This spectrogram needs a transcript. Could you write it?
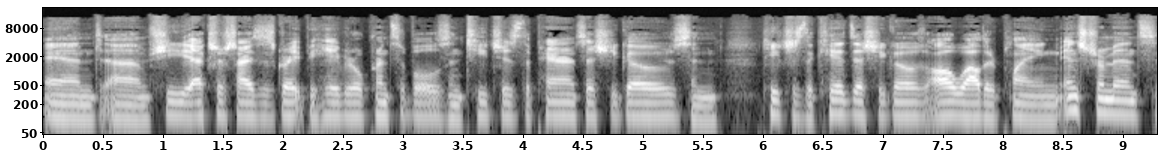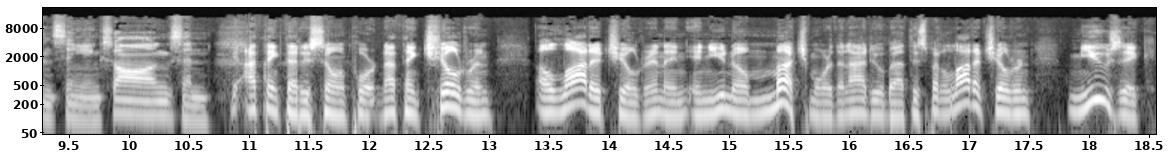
And um, she exercises great behavioral principles and teaches the parents as she goes and teaches the kids as she goes, all while they're playing instruments and singing songs. And Yeah, I think that is so important. I think children, a lot of children, and, and you know much more than I do about this, but a lot of children, music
